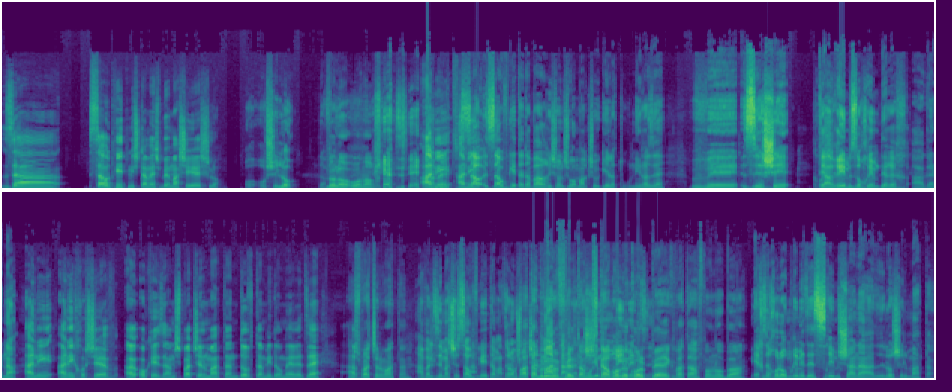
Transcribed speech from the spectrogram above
זה ה... סאוטגייט משתמש במה שיש לו. או, או שלא. דווקא. לא, לא, הוא אמר, כן, האמת? אני, סאו- סאוטגייט, הדבר הראשון שהוא אמר כשהוא הגיע לטורניר הזה, וזה שתארים זוכים דרך ההגנה. אני, אני חושב, אה, אוקיי, זה המשפט של מתן, דוב תמיד אומר את זה. המשפט של מתן. אבל זה מה שסאוטגייט אמר, זה לא משפט של מתן מתן, בלומנפלד, אתה אנשים מוזכר פה אומרים בכל את זה. פרק ואתה אף פעם לא בא. איך זה יכול, אומרים את זה 20 שנה, זה לא של מתן.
